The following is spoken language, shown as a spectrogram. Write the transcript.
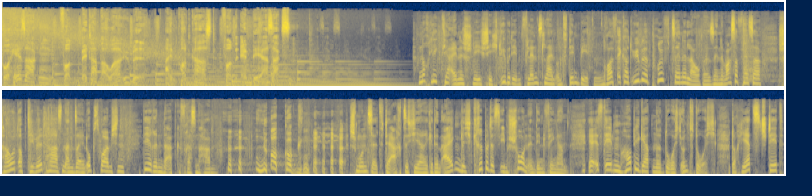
Vorhersagen von Wetterbauer Übel. Ein Podcast von MDR Sachsen. Noch liegt ja eine Schneeschicht über dem Pflänzlein und den Beeten. Rolf Eckert Übel prüft seine Laube, seine Wasserfässer, schaut, ob die Wildhasen an seinen Obstbäumchen die Rinde abgefressen haben. Nur gucken. Schmunzelt der 80-Jährige, denn eigentlich kribbelt es ihm schon in den Fingern. Er ist eben Hobbygärtner durch und durch. Doch jetzt steht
